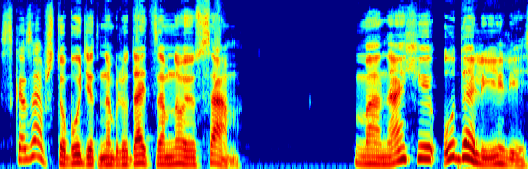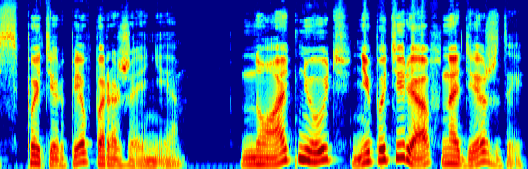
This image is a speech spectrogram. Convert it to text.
сказав, что будет наблюдать за мною сам. Монахи удалились, потерпев поражение, но отнюдь не потеряв надежды,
